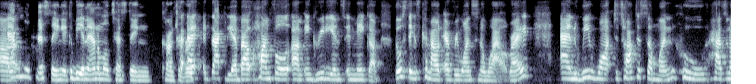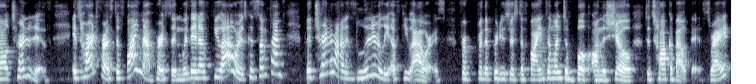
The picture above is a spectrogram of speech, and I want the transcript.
uh, animal testing. It could be an animal testing controversy. Exactly about harmful um, ingredients in makeup those things come out every once in a while right and we want to talk to someone who has an alternative it's hard for us to find that person within a few hours because sometimes the turnaround is literally a few hours for, for the producers to find someone to book on the show to talk about this right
